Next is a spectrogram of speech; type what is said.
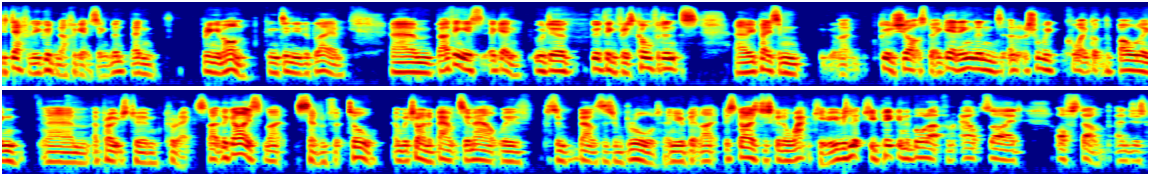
is definitely good enough against England, then bring him on, continue to play him. Um, but I think it's again will do a good thing for his confidence. Uh, he played some like, good shots, but again, England. I'm not sure we quite got the bowling um, approach to him correct. Like the guy's like seven foot tall, and we're trying to bounce him out with some bounces from Broad, and you're a bit like this guy's just going to whack you. He was literally picking the ball up from outside off stump and just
